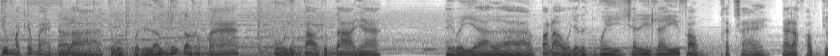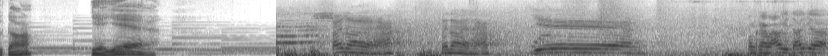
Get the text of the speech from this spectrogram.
Trước mặt các bạn đó là cái bục bình lớn nhất Đông Nam Á của Vũng Tàu chúng ta nha Thì bây giờ à, bắt đầu gia đình Huy sẽ đi lấy phòng khách sạn đã đặt phòng trước đó Yeah yeah Tới nơi rồi hả? Tới nơi rồi hả? Yeah Con khai báo y tế chưa?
